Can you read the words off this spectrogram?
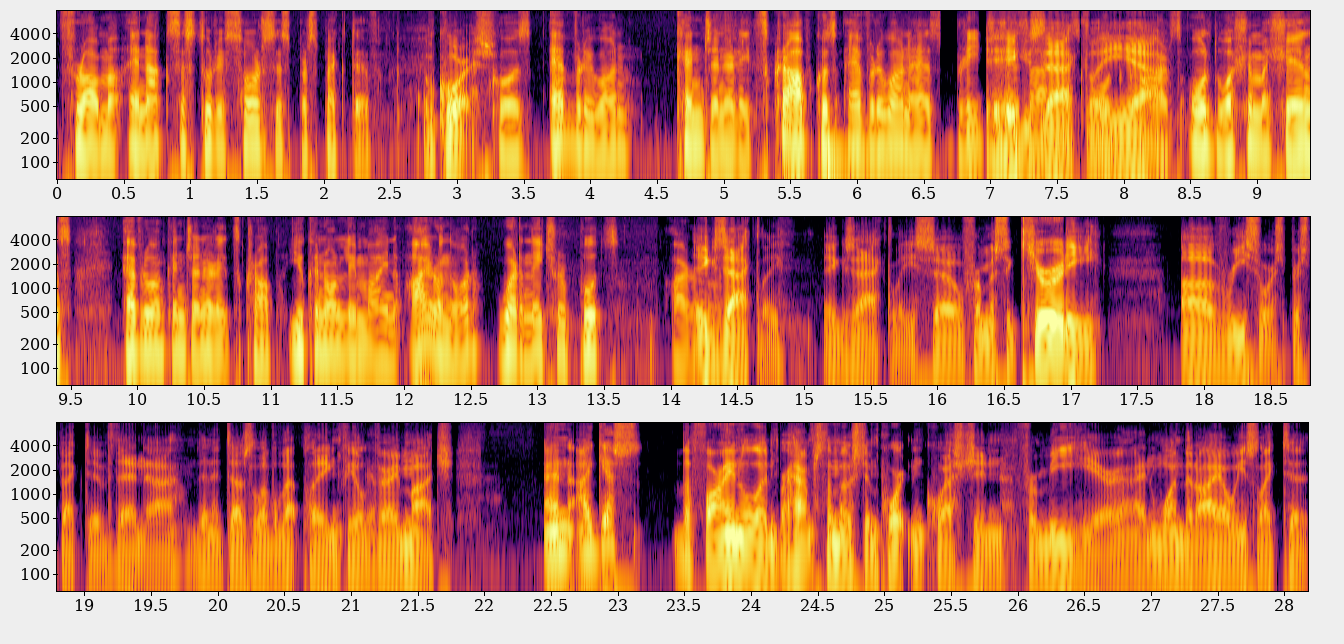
from an access to resources perspective. Of course. Because everyone can generate scrap because everyone has bridges, uh, has Exactly, old yeah. cars, old washing machines. Everyone can generate scrap. You can only mine iron ore where nature puts iron ore. Exactly. Exactly. So, from a security of resource perspective, than uh, then it does level that playing field very much. And I guess the final and perhaps the most important question for me here, and one that I always like to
